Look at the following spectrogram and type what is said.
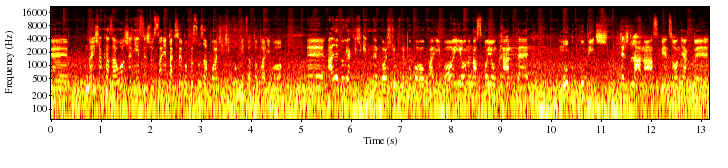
E, No i się okazało, że nie jesteśmy w stanie tak sobie po prostu zapłacić i kupić za to paliwo. E, Ale był jakiś inny gościu, który kupował paliwo i on na swoją kartę mógł kupić też dla nas, więc on jakby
